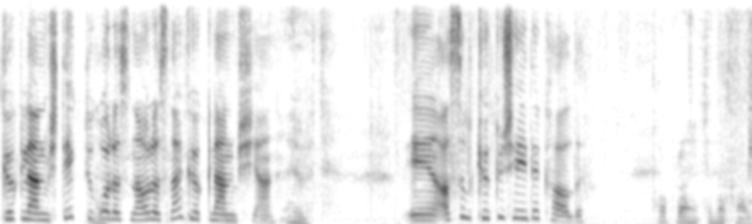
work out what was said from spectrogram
Köklenmiş tek tük orasına orasından köklenmiş yani. Evet. Eee, asıl kökü şeyde kaldı. Toprağın içinde kaldı.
